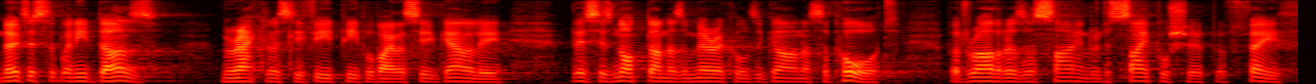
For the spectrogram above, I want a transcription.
Notice that when he does miraculously feed people by the Sea of Galilee, this is not done as a miracle to garner support, but rather as a sign of discipleship, of faith,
